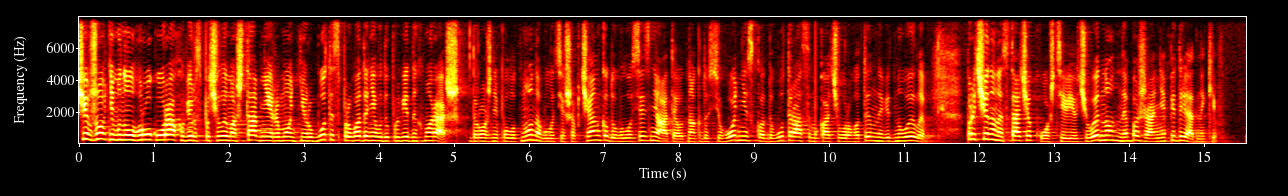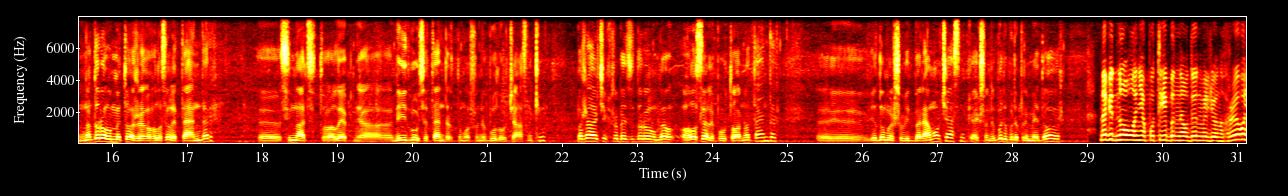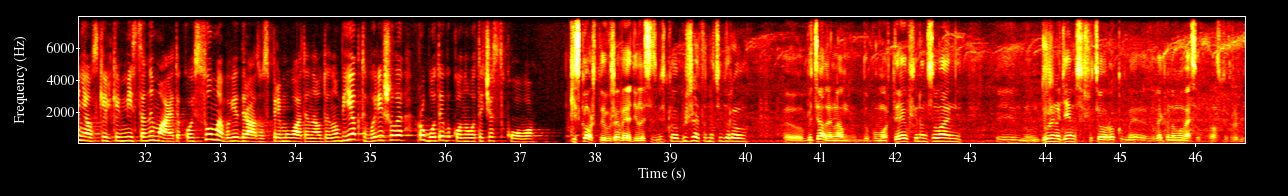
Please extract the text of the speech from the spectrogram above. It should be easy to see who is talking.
Speaker 1: Ще в жовтні минулого року у Рахові розпочали масштабні ремонтні роботи з проведення водопровідних мереж. Дорожнє полотно на вулиці Шевченка довелося зняти, однак до сьогодні складову траси Мукачево-Рогатин не відновили. Причина нестача коштів і, очевидно, небажання підрядників.
Speaker 2: На дорогу ми теж оголосили тендер. Е, 17 липня не відбувся тендер, тому що не було учасників, бажаючих робити цю дорогу. Ми оголосили повторно тендер. Е, Я думаю, що відберемо учасника. Якщо не буде, буде прямий договір.
Speaker 1: На відновлення потрібен не один мільйон гривень, а оскільки в немає такої суми, аби відразу спрямувати на один об'єкт, вирішили роботи виконувати частково.
Speaker 2: Якісь кошти вже виділися з міського бюджету на цю дорогу. Е, Обіцяли нам допомогти у фінансуванні. Ну, дуже сподіваємося, що цього року ми виконаємо весь розпит робіт.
